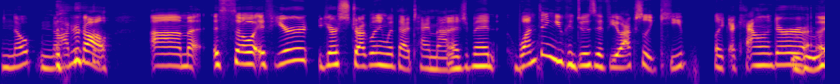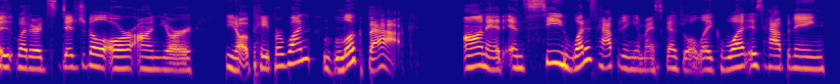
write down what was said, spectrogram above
nope, not at all. Um, so if you're you're struggling with that time management, one thing you can do is if you actually keep like a calendar, Mhm. uh, whether it's digital or on your you know a paper one, Mhm. look back on it and see what is happening in my schedule. Like what is happening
